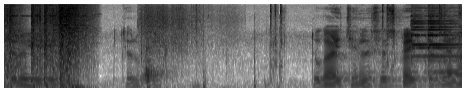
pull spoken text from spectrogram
चलो ये चलो तो गाइस चैनल सब्सक्राइब कर देना।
